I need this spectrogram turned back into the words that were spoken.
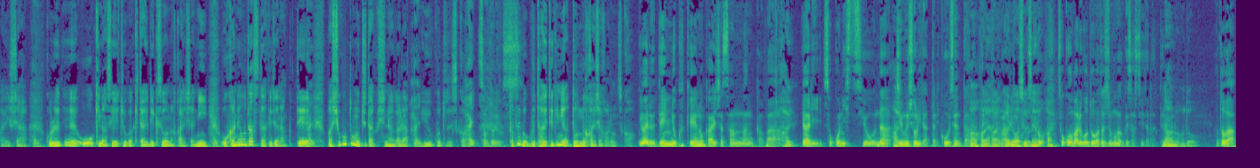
会社、これで大きな成長が期待できそうな会社にお金を出すだけじゃなくて、はい。まあ、仕事も受託しながらということですか？はい、その通りです。例えば具体的にはどんな会社があるんですか？いわゆる電力系の会社さんなんかは、はい。やはりそこに必要な事務処理だったり、コールセンターだったりありますよねはい、そこを丸ごと私どもが受けさせていただいて、なるほど。あとは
